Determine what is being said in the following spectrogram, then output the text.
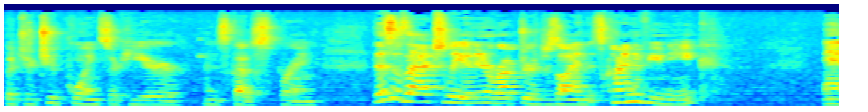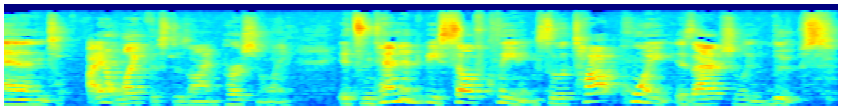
but your two points are here and it's got a spring. This is actually an interrupter design that's kind of unique and I don't like this design personally. It's intended to be self-cleaning, so the top point is actually loose.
